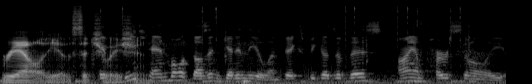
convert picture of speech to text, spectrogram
reality of the If situation. beach handball doesn't get in the Olympics because of this, I am personally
